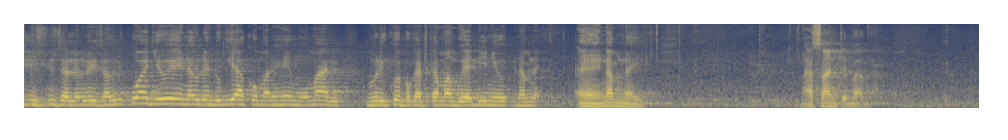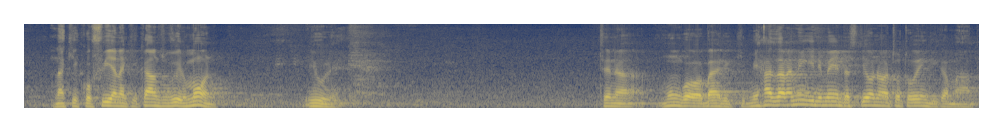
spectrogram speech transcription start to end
juzi aliniuliza, ulikuwaje wewe na yule ndugu yako marehemu Umari, mlikuwepo katika mambo ya dini namna, eh, namna hii? Asante baba, na kikofia na kikanzu vile, umeona yule tena. Mungu awabariki. Mihadhara mingi nimeenda, sijaona watoto wengi kama hapa.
